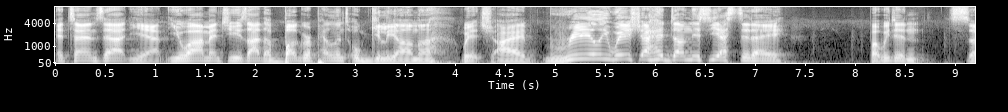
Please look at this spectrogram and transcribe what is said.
It turns out, yeah, you are meant to use either bug repellent or ghillie armor, which I really wish I had done this yesterday, but we didn't. So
